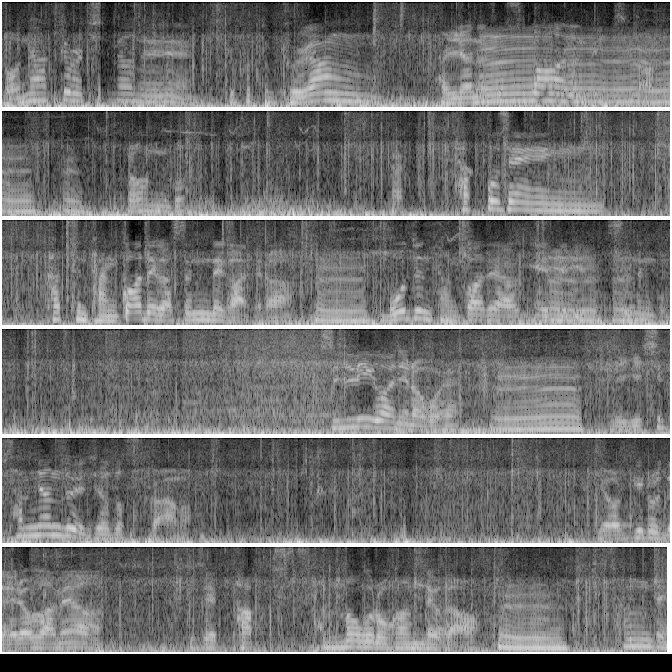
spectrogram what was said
너네 학교를 치면은 그 보통 교양 관련해서 수강하는 데 있지 막 음, 음, 그런 곳. 그러니까 학부생 같은 단과대가 쓰는 데가 아니라 음. 모든 단과대학 애들이 음, 다 쓰는 곳. 진리관이라고 해. 음. 근데 이게 13년도에 지어졌을 거야 아마 여기로 내려가면 이제 밥, 밥 먹으러 가는 데가 나와 음. 상대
